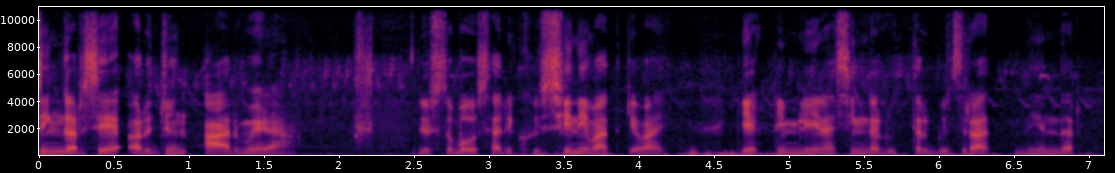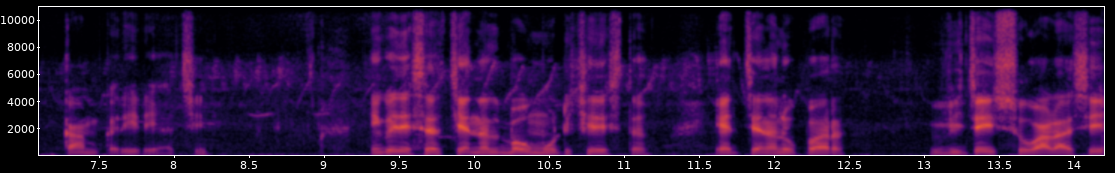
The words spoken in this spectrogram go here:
સિંગર છે, અર્જુન આર મેળા. દોસ્તો, બહુ સારી ખુશીની વાત કહેવાય કે એક ટીમલીના સિંગર ઉત્તર ગુજરાતની અંદર કામ કરી રહ્યા છે કેમ કે દોસ્તો ચેનલ બહુ મોટી છે દોસ્તો એ ચેનલ ઉપર વિજય સુવાળા છે,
